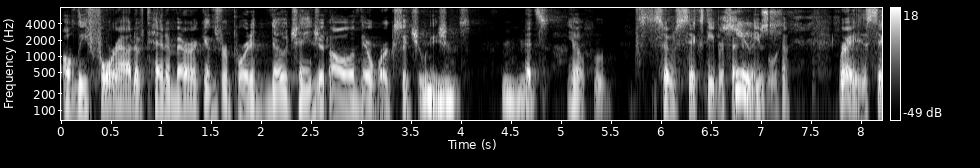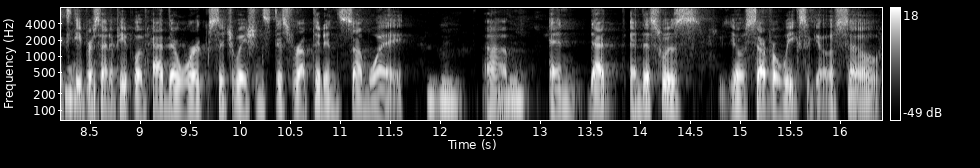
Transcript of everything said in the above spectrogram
only four out of 10 Americans reported no change at all in their work situations. Mm-hmm. Mm-hmm. That's, you know, so 60% Huge. of people have Right. 60% yeah. of people have had their work situations disrupted in some way. Mm-hmm. Um, mm-hmm. And that, and this was, you know, several weeks ago. So,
